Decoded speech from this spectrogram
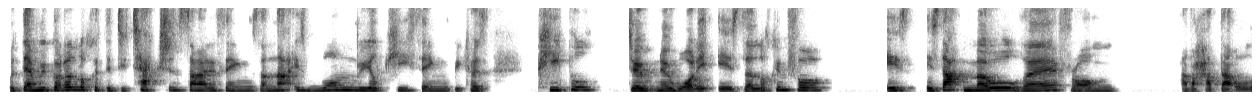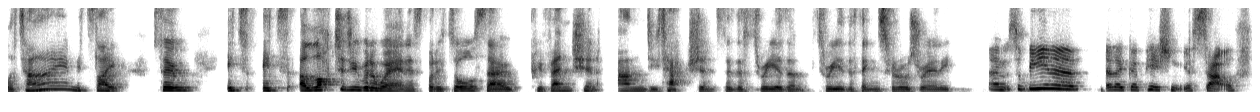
but then we've got to look at the detection side of things. And that is one real key thing because people don't know what it is they're looking for. Is is that mole there from have I had that all the time? It's like so it's it's a lot to do with awareness, but it's also prevention and detection. So the three of them, three of the things for us really. Um, so being a, like a patient yourself,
